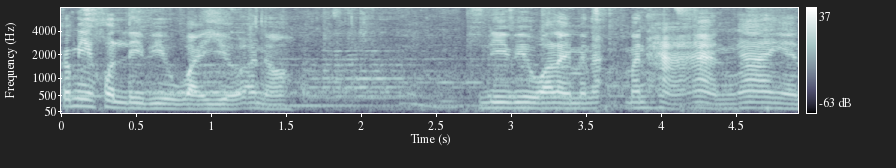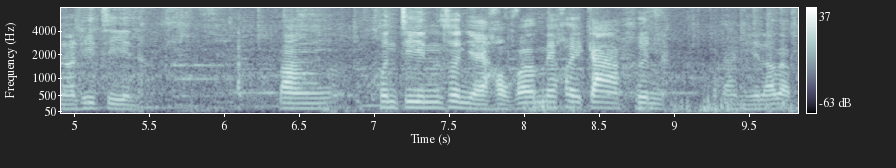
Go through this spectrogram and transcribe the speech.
ก็มีคนรีวิวไว้เยอะเนาะ รีวิวอะไรมันอะมันหาอ่านง่ายไงเนาะที่จีนอะบางคนจีนส่วนใหญ่เขาก็ไม่ค่อยกล้าขึ้นอะแต่อันนี้แล้วแบบ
